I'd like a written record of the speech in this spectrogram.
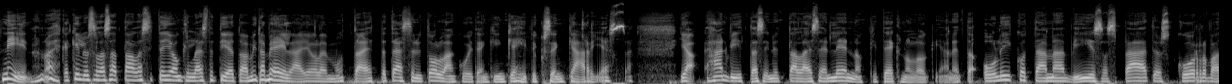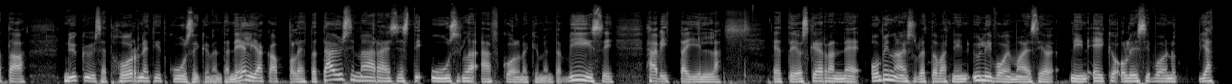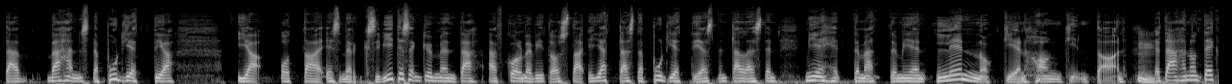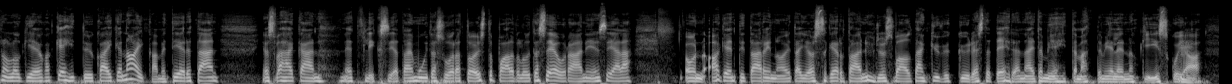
niin, no ehkä Kiljusella saattaa olla sitten jonkinlaista tietoa, mitä meillä ei ole, mutta että tässä nyt ollaan kuitenkin kehityksen kärjessä. Ja hän viittasi nyt tällaiseen lennokkiteknologiaan, että oliko tämä viisas päätös korvata nykyiset Hornetit 64 kappaletta täysimääräisesti uusilla F-35 hävittäjillä että jos kerran ne ominaisuudet ovat niin ylivoimaisia, niin eikö olisi voinut jättää vähän sitä budjettia ja ottaa esimerkiksi 50 F-35 ja jättää sitä budjettia sitten tällaisten miehittämättömien lennokkien hankintaan. Hmm. Ja tämähän on teknologia, joka kehittyy kaiken aikaa. Me tiedetään, jos vähäkään Netflixiä tai muita suoratoistopalveluita seuraa, niin siellä on agenttitarinoita, joissa kerrotaan Yhdysvaltain kyvykkyydestä tehdä näitä miehittämättömiä lennokkiiskuja hmm.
